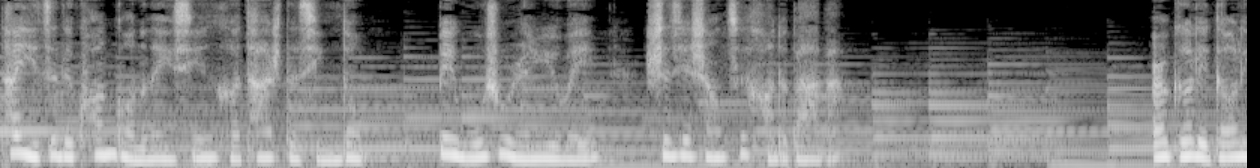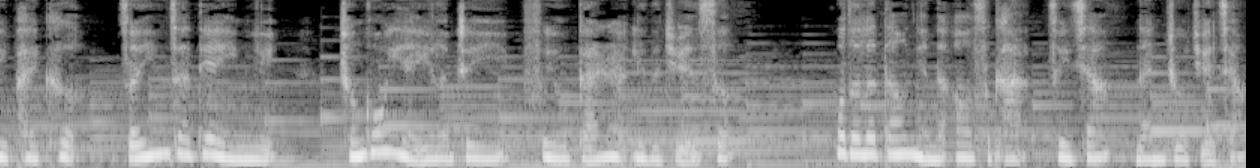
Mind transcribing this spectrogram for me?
他以自己宽广的内心和踏实的行动，被无数人誉为世界上最好的爸爸。格里高利·派克则因在电影里成功演绎了这一富有感染力的角色，获得了当年的奥斯卡最佳男主角奖。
